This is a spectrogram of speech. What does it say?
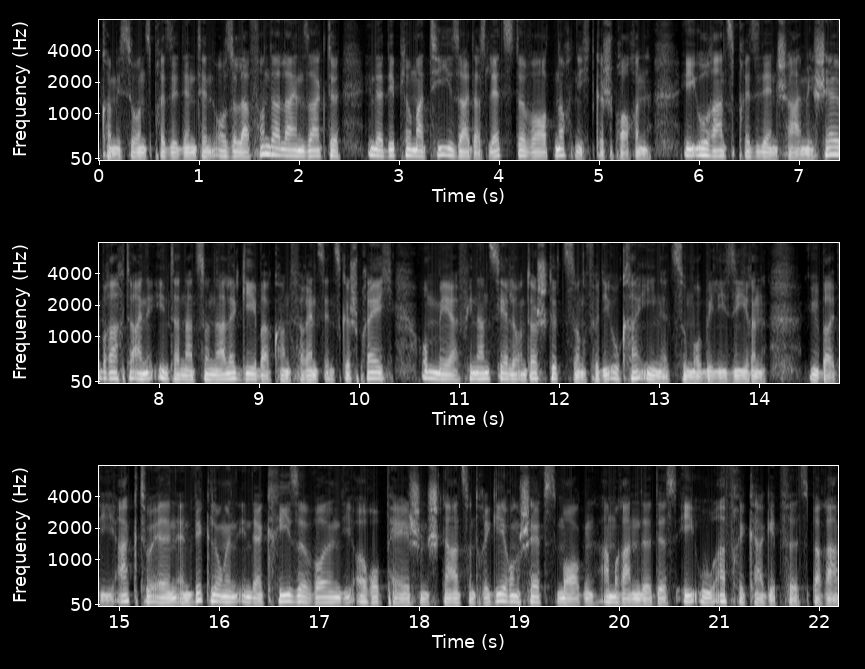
Kommissionspräsidentin Ursula von der Leyen sagte, in der Diplomatie sei das letzte Wort noch nicht gesprochen. EU-Ratspräsident Charles Michel brachte eine internationale Geberkonferenz ins Gespräch, um mehr finanzielle Unterstützung für die Ukraine zu mobilisieren. Über die aktuellen Entwicklungen in der Krise wollen die europäischen Staats- und Regierungschefs morgen am Rande des EU-Afrika-Gipfels beraten.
